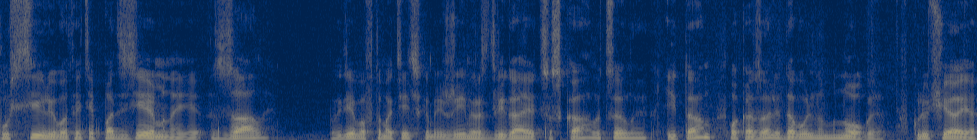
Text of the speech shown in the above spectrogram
пустили вот эти подземные залы, где в автоматическом режиме раздвигаются скалы целые, и там показали довольно многое включая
